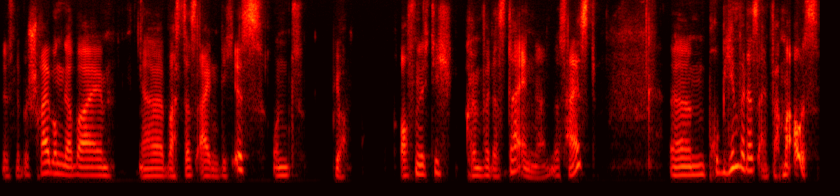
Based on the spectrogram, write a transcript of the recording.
ist eine Beschreibung dabei, äh, was das eigentlich ist. Und ja, offensichtlich können wir das da ändern. Das heißt, ähm, probieren wir das einfach mal aus.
